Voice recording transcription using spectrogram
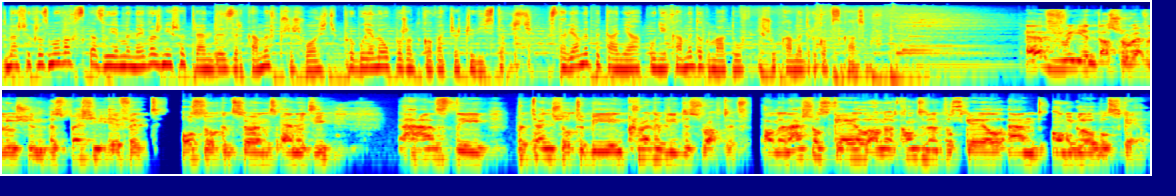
W naszych rozmowach wskazujemy najważniejsze trendy, zerkamy w przyszłość, próbujemy uporządkować rzeczywistość. Stawiamy pytania, unikamy dogmatów i szukamy drogowskazów. Every industrial revolution, especially if it also concerns energy, has the potential to be incredibly disruptive on a national scale, on a continental scale, and on a global scale.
